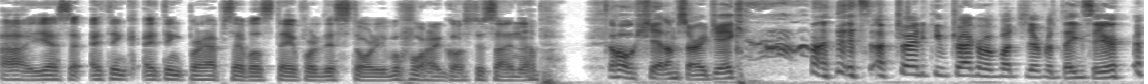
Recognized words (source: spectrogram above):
Uh, yes, I- I think I think perhaps I will stay for this story before I go to sign up. Oh shit! I'm sorry, Jake. it's, I'm trying to keep track of a bunch of different things here.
